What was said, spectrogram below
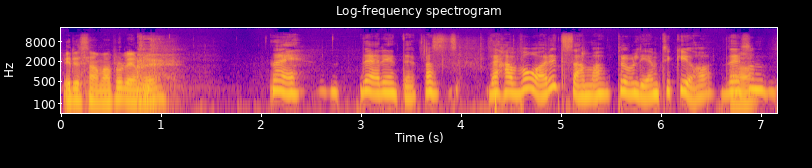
Är det samma problem nu? Nej, det är det inte. Fast det har varit samma problem tycker jag. Det är Ja. som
